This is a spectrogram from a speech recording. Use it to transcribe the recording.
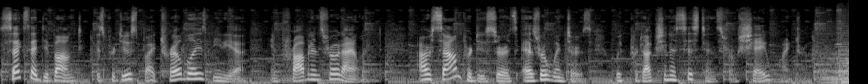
Sex Ed Debunked is produced by Trailblaze Media in Providence, Rhode Island. Our sound producer is Ezra Winters, with production assistance from Shay Weintraub.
